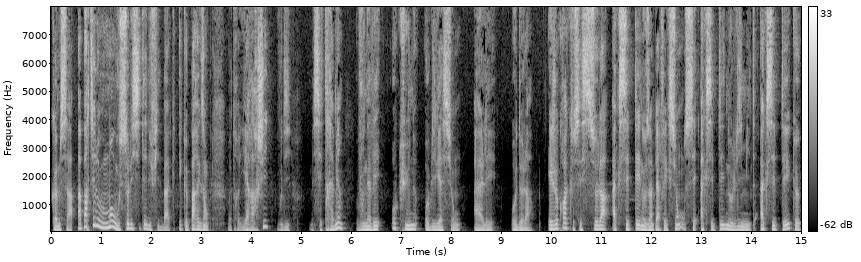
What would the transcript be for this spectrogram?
comme ça? À partir du moment où vous sollicitez du feedback et que par exemple votre hiérarchie vous dit mais c'est très bien, vous n'avez aucune obligation à aller au-delà. Et je crois que c'est cela, accepter nos imperfections, c'est accepter nos limites, accepter que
